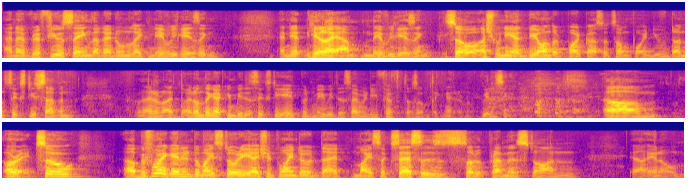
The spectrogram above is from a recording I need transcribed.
And I've refused saying that I don't like navel gazing. And yet here I am, navel gazing. So, Ashwini, I'll be on that podcast at some point. You've done 67. I don't know. I don't think I can be the 68th, but maybe the 75th or something. I don't know. We'll see. Um, all right. So uh, before I get into my story, I should point out that my success is sort of premised on, uh, you know,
